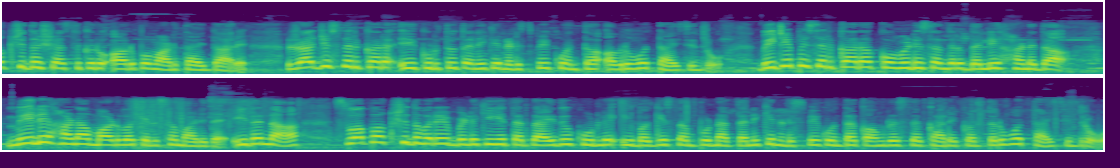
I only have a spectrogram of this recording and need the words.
ಪಕ್ಷದ ಶಾಸಕರು ಆರೋಪ ಮಾಡ್ತಾ ಇದ್ದಾರೆ. ರಾಜ್ಯ ಸರ್ಕಾರ ಈ ಕುರಿತು ತನಿಖೆ ನಡೆಸಬೇಕು ಅಂತ ಅವರು ಒತ್ತಾಯಿಸಿದ್ರು. ಬಿಜೆಪಿ ಸರ್ಕಾರ ಕೋವಿಡ್ ಸಂದರ್ಭದಲ್ಲಿ ಹಣದ ಮೇಲೆ ಹಣ ಮಾಡುವ ಕೆಲಸ ಮಾಡಿದೆ. ಇದನ್ನ ಸ್ವಪಕ್ಷದವರೇ ಬೆಳಕಿಗೆ ತರ್ತಾ ಇದ್ದು ಕೂಡಲೇ ಈ ಬಗ್ಗೆ ಸಂಪೂರ್ಣ ತನಿಖೆ ನಡೆಸಬೇಕು ಅಂತ ಕಾಂಗ್ರೆಸ್ ಕಾರ್ಯಕರ್ತರು ಒತ್ತಾಯಿಸಿದ್ರು.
